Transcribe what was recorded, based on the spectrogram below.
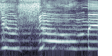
You show me.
